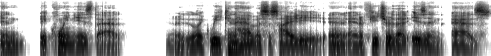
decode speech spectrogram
And bitcoin is that. You know, like we can have a society and, and a future that isn't as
